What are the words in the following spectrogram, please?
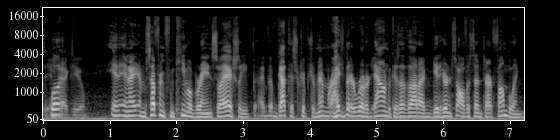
to Well, impact you? And, and I, I'm suffering from chemo brain, so I actually I've I've got this scripture memorized, but I wrote it down because I thought I'd get here and all of a sudden start fumbling.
